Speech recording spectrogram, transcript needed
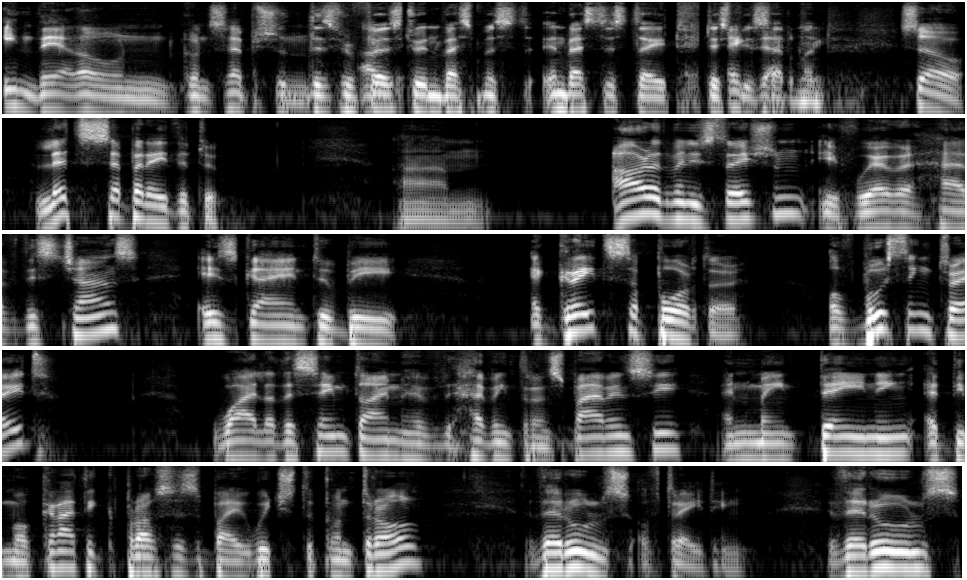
in their own conception. This refers to investor state dispute exactly. settlement. So let's separate the two. Um, our administration, if we ever have this chance, is going to be a great supporter of boosting trade while at the same time have, having transparency and maintaining a democratic process by which to control the rules of trading, the rules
